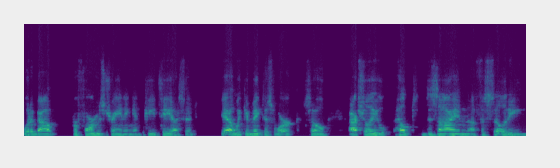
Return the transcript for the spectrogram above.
what about performance training and PT? I said, yeah, we can make this work. So actually helped design a facility,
